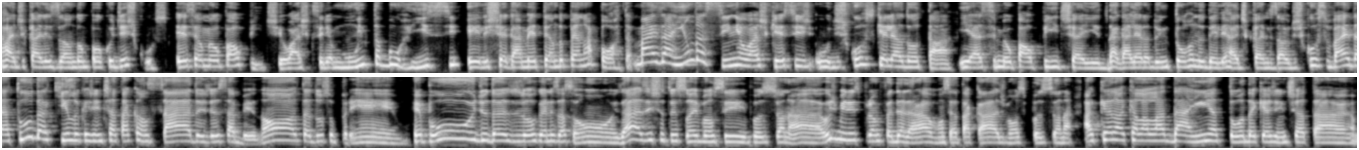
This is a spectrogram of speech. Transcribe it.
radicalizando um pouco o discurso. Esse é o meu palpite. Eu acho que seria muita burrice ele chegar metendo o pé na porta. Mas ainda assim, eu acho que esse, o discurso que ele adotar e esse meu palpite aí da galera do entorno dele radicalizar o discurso vai dar tudo aquilo que a gente já tá cansado de saber. Nota do Supremo, repúdio das organizações, as instituições vão se posicionar, os ministros do Supremo Federal vão ser atacados, vão se posicionar. Aquela, aquela ladainha toda que a gente já está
